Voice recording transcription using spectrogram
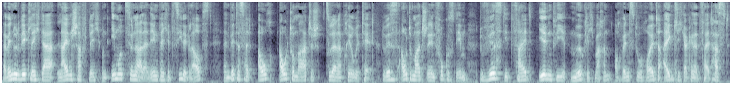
Weil wenn du wirklich da leidenschaftlich und emotional an irgendwelche Ziele glaubst, dann wird das halt auch automatisch zu deiner Priorität. Du wirst es automatisch in den Fokus nehmen. Du wirst die Zeit irgendwie möglich machen, auch wenn du heute eigentlich gar keine Zeit hast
